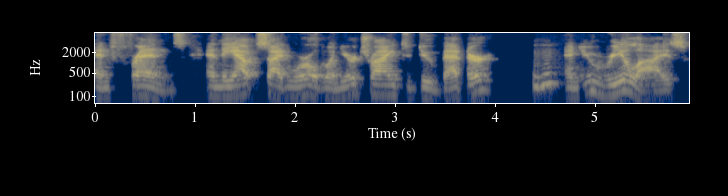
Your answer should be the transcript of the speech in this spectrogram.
and friends and the outside world when you're trying to do better mm-hmm. and you realize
